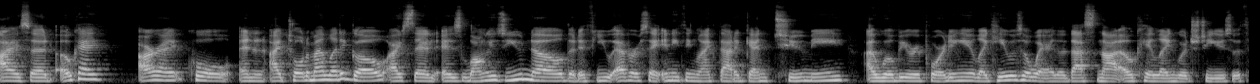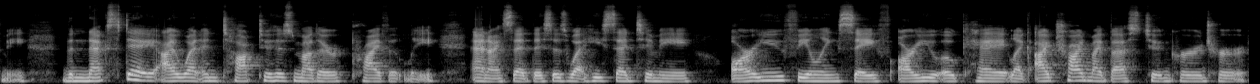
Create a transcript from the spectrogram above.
I said, "Okay, all right, cool. And I told him I let it go. I said, as long as you know that if you ever say anything like that again to me, I will be reporting you. Like he was aware that that's not okay language to use with me. The next day, I went and talked to his mother privately. And I said, this is what he said to me. Are you feeling safe? Are you okay? Like I tried my best to encourage her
